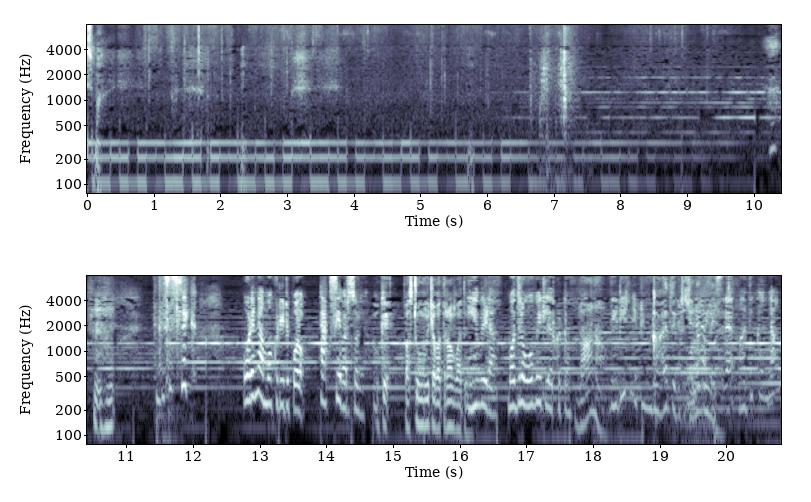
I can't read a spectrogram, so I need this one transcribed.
தேங்க்ஸ்மா. திஸ் இஸ் சிக் உடனே அம்மா கூட்டிட்டு போறோம். டாக்ஸி வர சொல்லு. ஓகே ஃபர்ஸ்ட் உங்க வீட்டுல பத்திரமா பாத்துக்கோ. என் வீடா? முதல்ல உன் வீட்ல இருக்கட்டும். நானா? திடீர்னு இப்படி ஒரு காயத்ரி கிட்ட என்னடா சொல்லவே இல்லை. அதுக்கு நான்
